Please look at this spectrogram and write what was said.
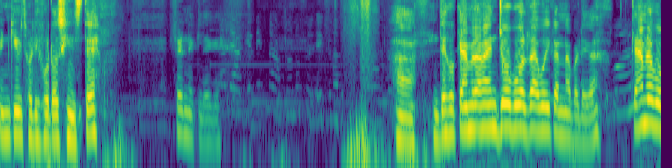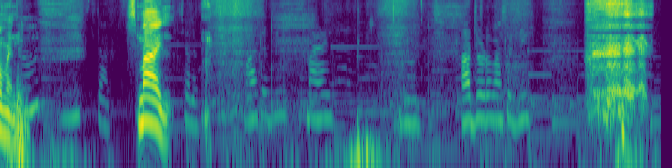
इनकी भी थोड़ी फ़ोटोज़ खींचते फिर निकलेंगे। हाँ देखो कैमरामैन जो बोल रहा है वही करना पड़ेगा। कैमरा वोमैन स्माइल हाथ जोड़ो मास्टर जी।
